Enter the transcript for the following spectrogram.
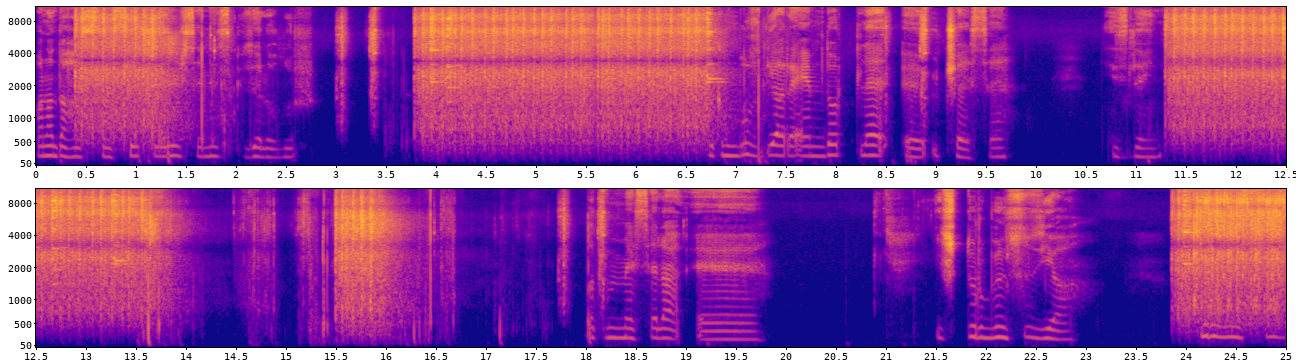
Bana da hassasiyet verirseniz güzel olur. Bakın buz diyarı M4 ile e, 3S izleyin. Bakın mesela eee hiç dürbünsüz ya. Dürbünsüz.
